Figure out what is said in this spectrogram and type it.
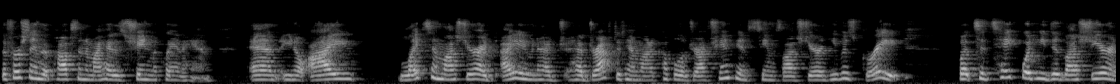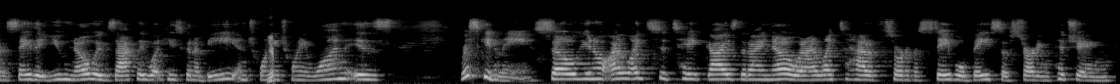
the first name that pops into my head is Shane McClanahan, and you know I liked him last year. I, I even had had drafted him on a couple of draft champions teams last year, and he was great. But to take what he did last year and say that you know exactly what he's going to be in 2021 yep. is risky to me. So, you know, I like to take guys that I know and I like to have sort of a stable base of starting pitching.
